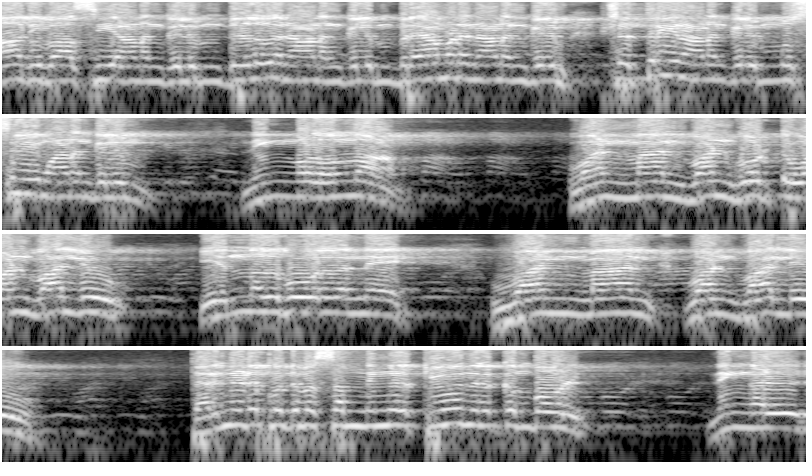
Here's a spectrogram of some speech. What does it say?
ആദിവാസിയാണെങ്കിലും ദളിതനാണെങ്കിലും ബ്രാഹ്മണനാണെങ്കിലും ക്ഷത്രിയനാണെങ്കിലും മുസ്ലിം ആണെങ്കിലും നിങ്ങൾ ഒന്നാണ് one man one vote one value. എന്നതുപോലെ തന്നെ വൺ മാൻ വൺ വാല്യൂ തെരഞ്ഞെടുപ്പ് ദിവസം നിങ്ങൾ ക്യൂ നിൽക്കുമ്പോൾ നിങ്ങൾ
